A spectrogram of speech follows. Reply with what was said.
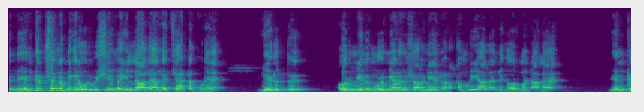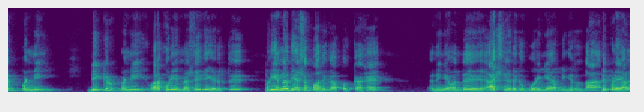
இந்த என்கிரிப்ஷன் அப்படிங்கிற ஒரு விஷயமே இல்லாத அந்த சேட்டை கூட எடுத்து அவர் மீது முழுமையான விசாரணையை நடத்த முடியாத இந்த கவர்மெண்டால என்கிரிப்ட் பண்ணி டீக்ரிப்ட் பண்ணி வரக்கூடிய மெசேஜை எடுத்து இப்படி என்ன தேச பாதுகாப்புக்காக நீங்க வந்து ஆக்ஷன் எடுக்க போறீங்க அப்படிங்கிறது தான் அடிப்படையான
